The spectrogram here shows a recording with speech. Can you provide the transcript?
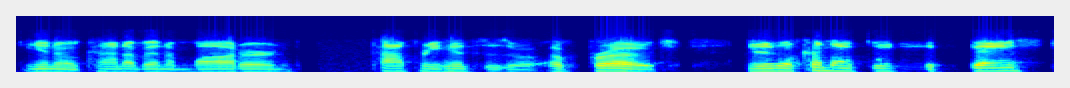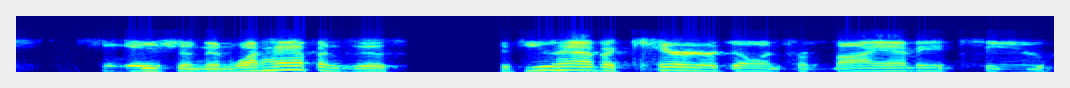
you know, kind of in a modern comprehensive approach. And it'll come up with the best solution. And what happens is if you have a carrier going from Miami to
